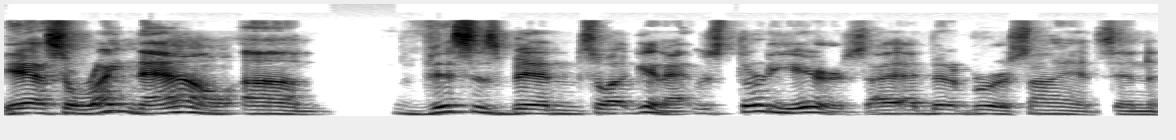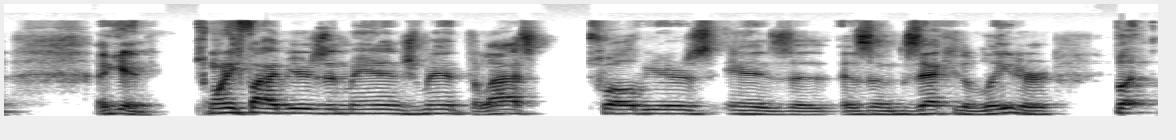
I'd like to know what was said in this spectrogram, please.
Yeah, so right now, um, this has been so again it was 30 years I, had been at brewer science and again 25 years in management the last 12 years as, a, as an executive leader. But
